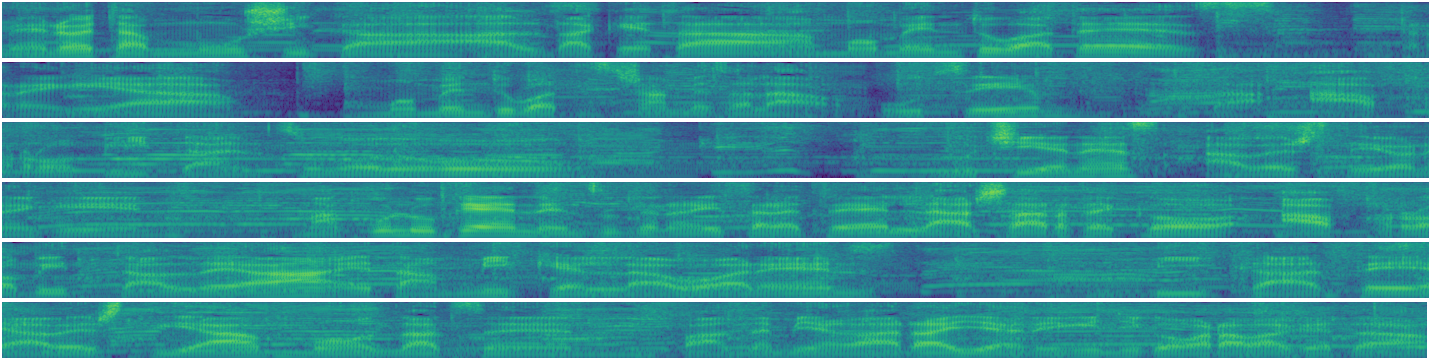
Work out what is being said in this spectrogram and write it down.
Beno eta musika aldaketa momentu batez, regea momentu bat izan bezala utzi, eta afrobita entzungo dugu gutxienez abesti honekin. Makuluken entzuten ari zarete lasarteko afrobit taldea eta Mikel Lauaren bikate abestia moldatzen pandemia garaian eginiko grabaketa.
